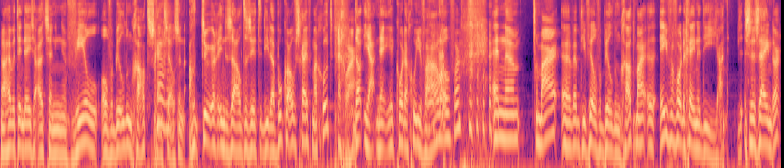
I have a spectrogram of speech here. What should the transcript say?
Nou hebben we het in deze uitzendingen veel over Bildung gehad. Er schijnt mm -hmm. zelfs een auteur in de zaal te zitten die daar boeken over schrijft. Maar goed. Echt waar? Dat, ja, nee, ik hoor daar goede verhalen oh, ja. over. en... Um, maar uh, we hebben het hier veel over beelding gehad. Maar uh, even voor degene die. Ja, ze zijn er.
